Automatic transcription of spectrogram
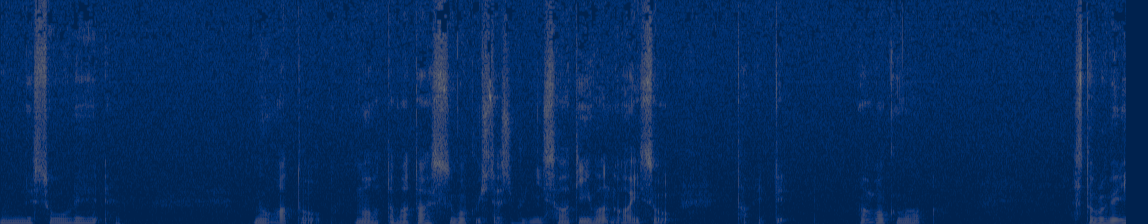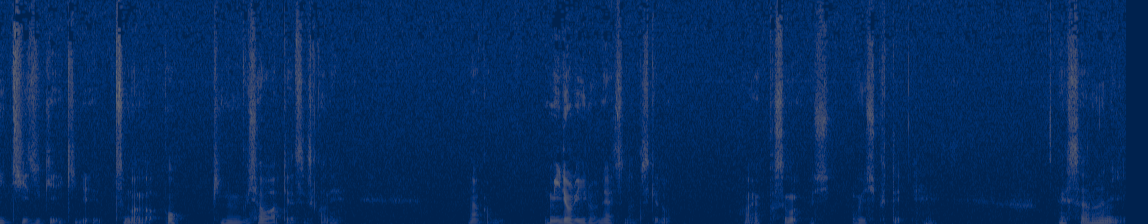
でそれのあとまたまたすごく久しぶりに31のアイスを食べて、まあ、僕はストロベリーチーズケーキで妻がポッピングシャワーってやつですかね。なんか緑色のやつなんですけど、まあ、やっぱすごいおいし美味しくて。でさらに、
